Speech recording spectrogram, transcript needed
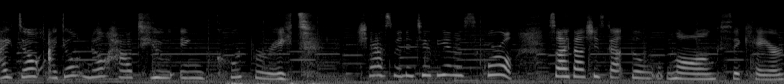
I don't I don't know how to incorporate Jasmine into and a squirrel. So I thought she's got the long, thick hair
